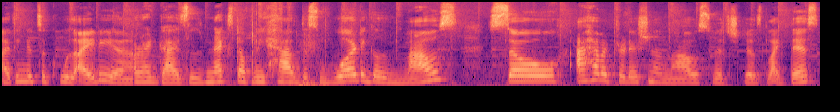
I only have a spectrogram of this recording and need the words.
I think it's a cool idea. All right, guys, next up we have this vertical mouse. So I have a traditional mouse which is like this.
